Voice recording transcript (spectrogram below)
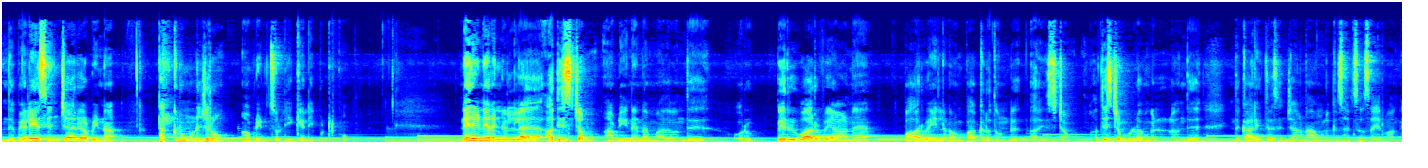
இந்த வேலையை செஞ்சார் அப்படின்னா டக்குன்னு முடிஞ்சிடும் அப்படின்னு சொல்லி கேள்விப்பட்டிருப்போம். நிறைய நேரங்களில் அதிர்ஷ்டம் அப்படின்னு நம்ம அதை வந்து ஒரு பெருவார்வையான பார்வையில் நம்ம பார்க்குறது உண்டு. அதிர்ஷ்டம். அதிர்ஷ்டம் உள்ளவங்களில் வந்து இந்த காரியத்தை செஞ்சாங்கன்னா அவங்களுக்கு சக்ஸஸ் ஆயிடுவாங்க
